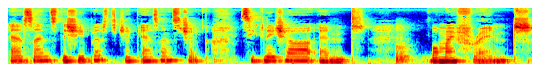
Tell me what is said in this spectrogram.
essence the cheapest check essence check signature and for my friend.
